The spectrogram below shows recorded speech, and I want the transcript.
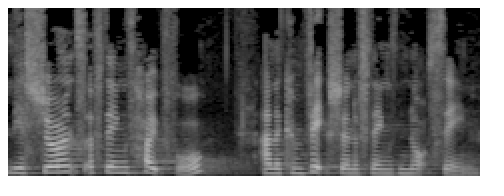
the assurance of things hoped for and the conviction of things not seen.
